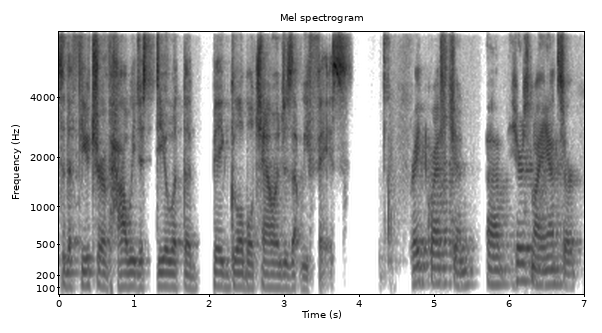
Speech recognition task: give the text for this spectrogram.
to the future of how we just deal with the big global challenges that we face? Great question. Um, here's my answer.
